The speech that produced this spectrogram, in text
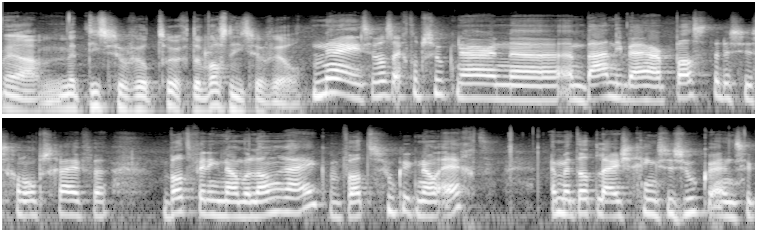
ja, met niet zoveel terug. Er was niet zoveel. Nee, ze was echt op zoek naar een, eh, een baan die bij haar paste. Dus ze is gaan opschrijven, wat vind ik nou belangrijk? Wat zoek ik nou echt? En met dat lijstje ging ze zoeken en ze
